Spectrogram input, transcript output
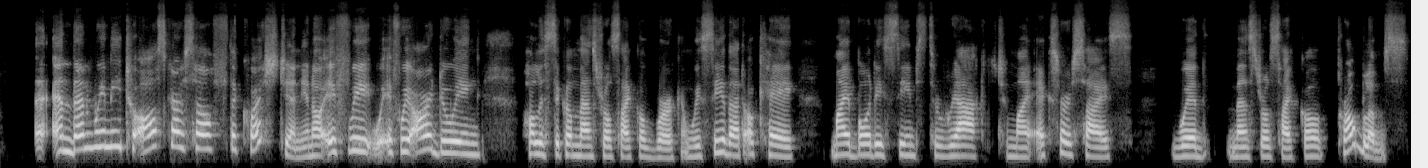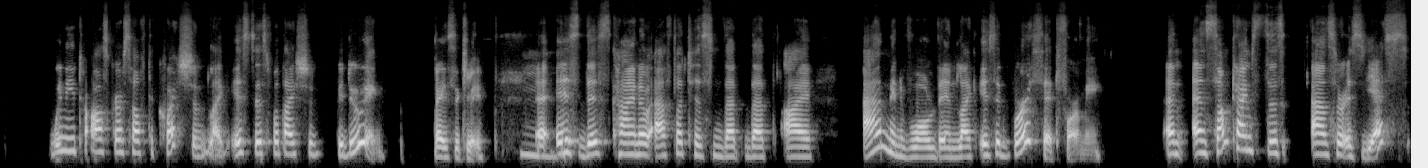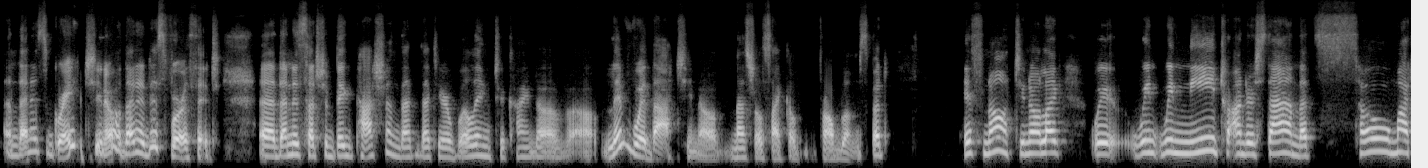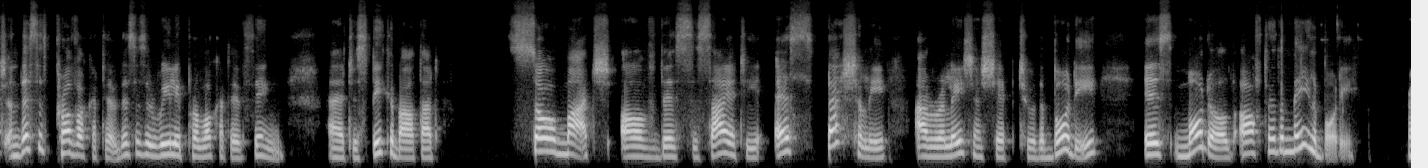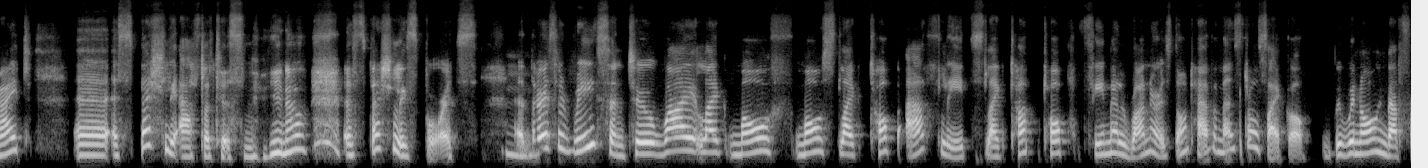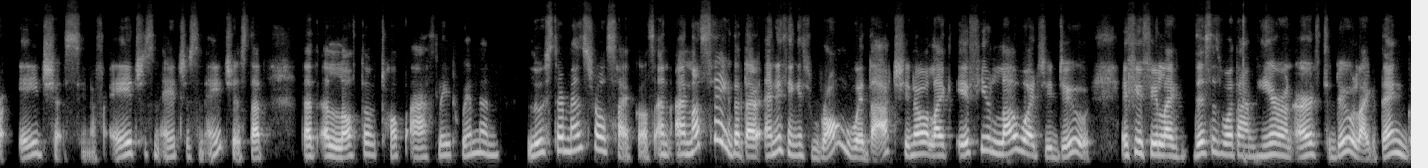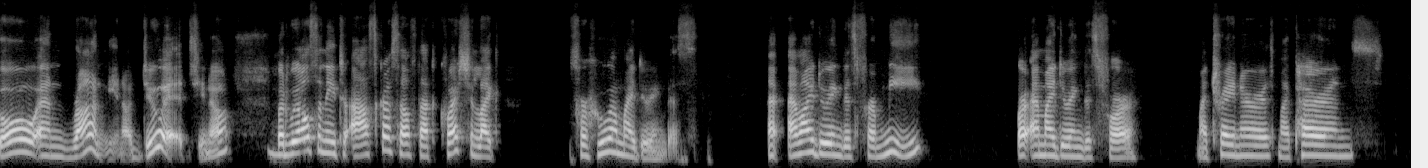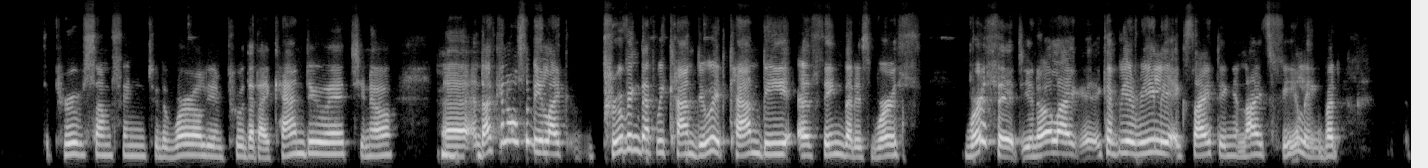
And then we need to ask ourselves the question, you know, if we if we are doing holistical menstrual cycle work and we see that okay, my body seems to react to my exercise with menstrual cycle problems we need to ask ourselves the question like is this what i should be doing basically? Mm. uh, is this kind of athleticism that that i am involved in like is it worth it for me? And and sometimes the answer is yes and then it's great you know then it is worth it. Uh, then it's such a big passion that that you're willing to kind of uh, live with that you know menstrual cycle problems. But if not you know like we we we need to understand that so much and this is provocative this is a really provocative thing uh, to speak about that so much of this society especially our relationship to the body is modeled after the male body right? Uh, especially athleticism, you know, especially sports. Mm. Uh, hmm. there is a reason to why, like most most like top athletes, like top top female runners, don't have a menstrual cycle. We were knowing that for ages, you know, for ages and ages and ages. That that a lot of top athlete women lose their menstrual cycles. And I'm not saying that there anything is wrong with that. You know, like if you love what you do, if you feel like this is what I'm here on earth to do, like then go and run, you know, do it, you know. Mm-hmm. But we also need to ask ourselves that question like, for who am I doing this? Am I doing this for me? Or am I doing this for my trainers, my parents, to prove something to the world and prove that I can do it, you know? Uh, and that can also be like proving that we can do it can be a thing that is worth worth it you know? Like it can be a really exciting and nice feeling but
